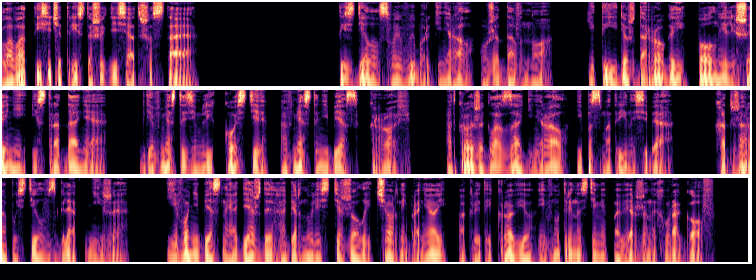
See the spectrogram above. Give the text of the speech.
Глава 1366 Ты сделал свой выбор, генерал, уже давно. И ты идешь дорогой, полной лишений и страдания, где вместо земли кости, а вместо небес — кровь. Открой же глаза, генерал, и посмотри на себя. Хаджар опустил взгляд ниже. Его небесные одежды обернулись тяжелой черной броней, покрытой кровью и внутренностями поверженных врагов.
